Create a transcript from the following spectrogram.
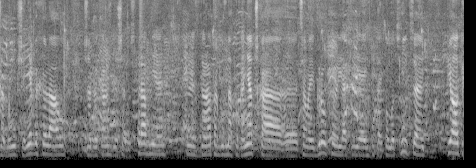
żeby nikt się nie wychylał, żeby każdy szedł sprawnie. Tu jest Dorota, główna poganiaczka e, całej grupy, jak i jej tutaj pomocnicy, Piotr,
